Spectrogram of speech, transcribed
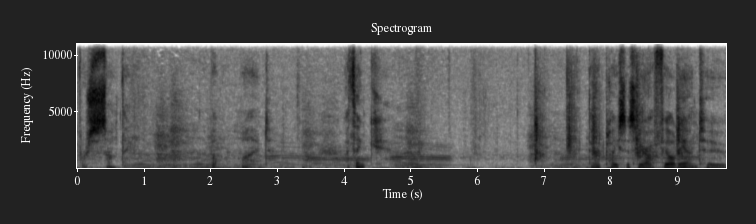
For something. But what? I think there are places here I filled in too.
